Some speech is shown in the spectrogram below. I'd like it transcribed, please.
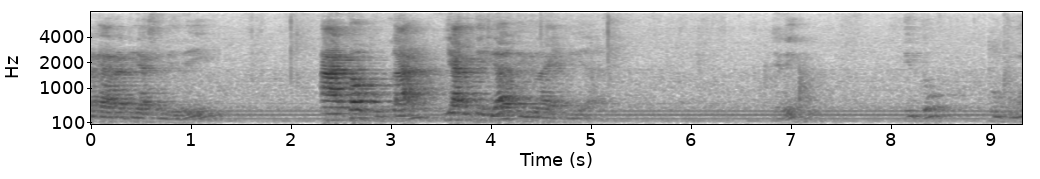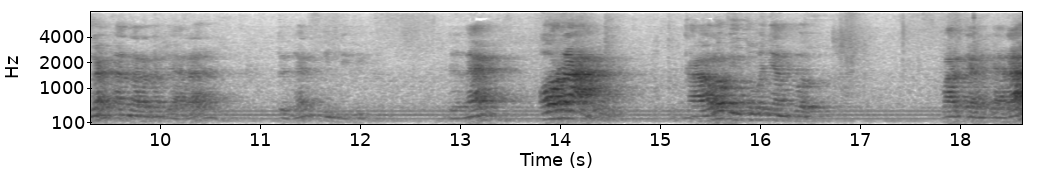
negara dia sendiri atau bukan yang tinggal di wilayah dia. Jadi itu hubungan antara negara dengan individu, dengan orang. Kalau itu menyangkut warga negara,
